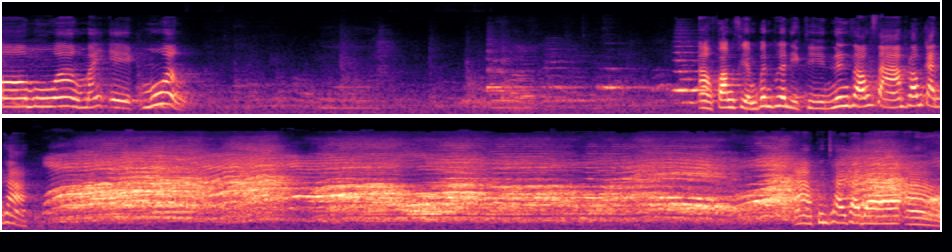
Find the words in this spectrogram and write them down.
อมวงไม่เอกม่วง อ้าวฟังเสียงเพื่อนๆอีกทีหนึ่งสองสามพร้อมกันค่ะอ่าคุณชายธาดาอ่าน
